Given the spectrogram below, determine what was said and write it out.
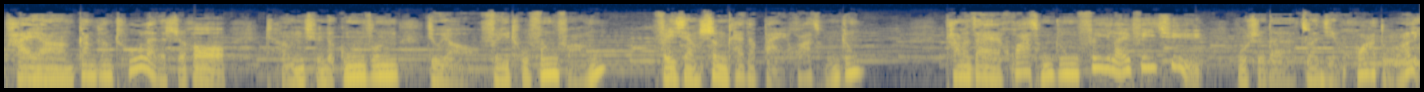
太阳刚刚出来的时候，成群的工蜂就要飞出蜂房，飞向盛开的百花丛中。它们在花丛中飞来飞去，不时地钻进花朵里，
